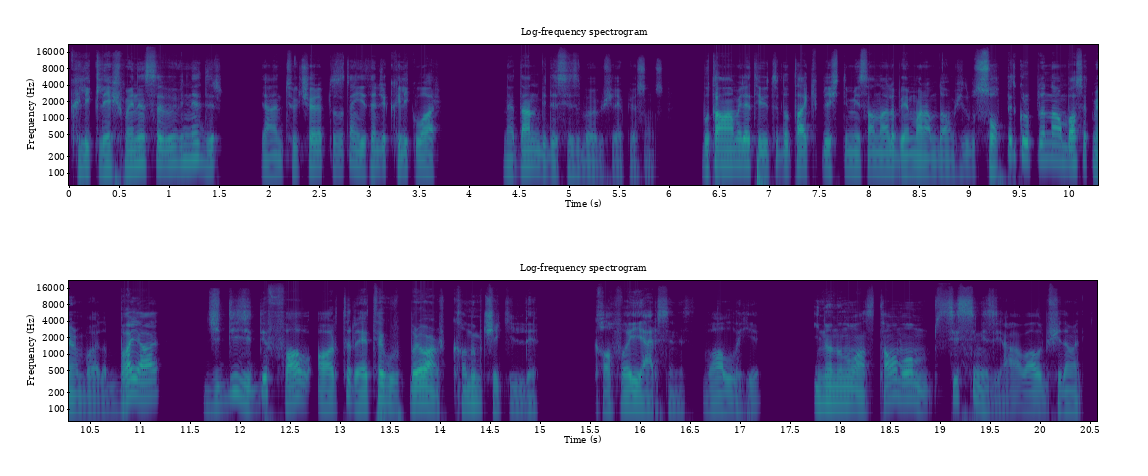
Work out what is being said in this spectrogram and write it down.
klikleşmenin sebebi nedir? Yani Türkçe rapte zaten yeterince klik var. Neden bir de siz böyle bir şey yapıyorsunuz? Bu tamamıyla Twitter'da takipleştiğim insanlarla benim aramda olmuştu. Bu sohbet gruplarından bahsetmiyorum bu arada. Bayağı ciddi ciddi fav artı RT grupları varmış. Kanım çekildi. Kafayı yersiniz. Vallahi. İnanılmaz. Tamam oğlum sizsiniz ya. Vallahi bir şey demedik.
